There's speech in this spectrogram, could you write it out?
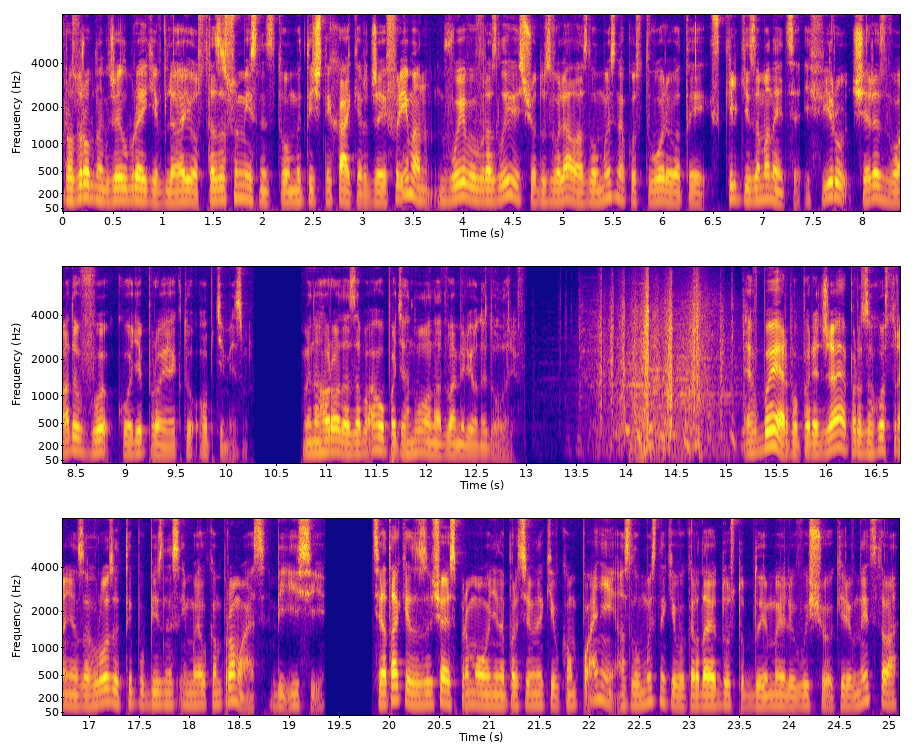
Розробник джейлбрейків для iOS та за сумісництвом етичний хакер Джей Фріман виявив вразливість, що дозволяла зловмиснику створювати скільки заманеться ефіру через ваду в коді проєкту Optimism. Винагорода за багу потягнула на 2 мільйони доларів. ФБР попереджає про загострення загрози типу Business Email Compromise BEC. Ці атаки зазвичай спрямовані на працівників компанії, а зловмисники викрадають доступ до емейлів вищого керівництва,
